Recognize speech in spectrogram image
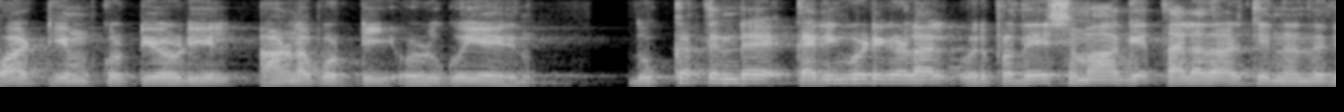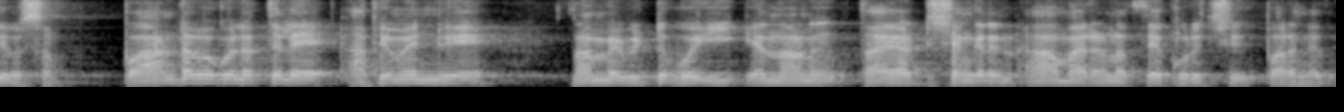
പാട്യം കൊട്ടിയോടിയിൽ അണപൊട്ടി ഒഴുകുകയായിരുന്നു. ദുഃഖത്തിന്റെ കരിങ്കൊടികളാൽ ഒരു പ്രദേശമാകെ തലതാഴ്ത്തി നിന്ന ദിവസം പാണ്ഡവകുലത്തിലെ അഭിമന്യുവെ നമ്മെ വിട്ടുപോയി എന്നാണ് തായാട്ട് ശങ്കരൻ ആ മരണത്തെക്കുറിച്ച് പറഞ്ഞത്.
